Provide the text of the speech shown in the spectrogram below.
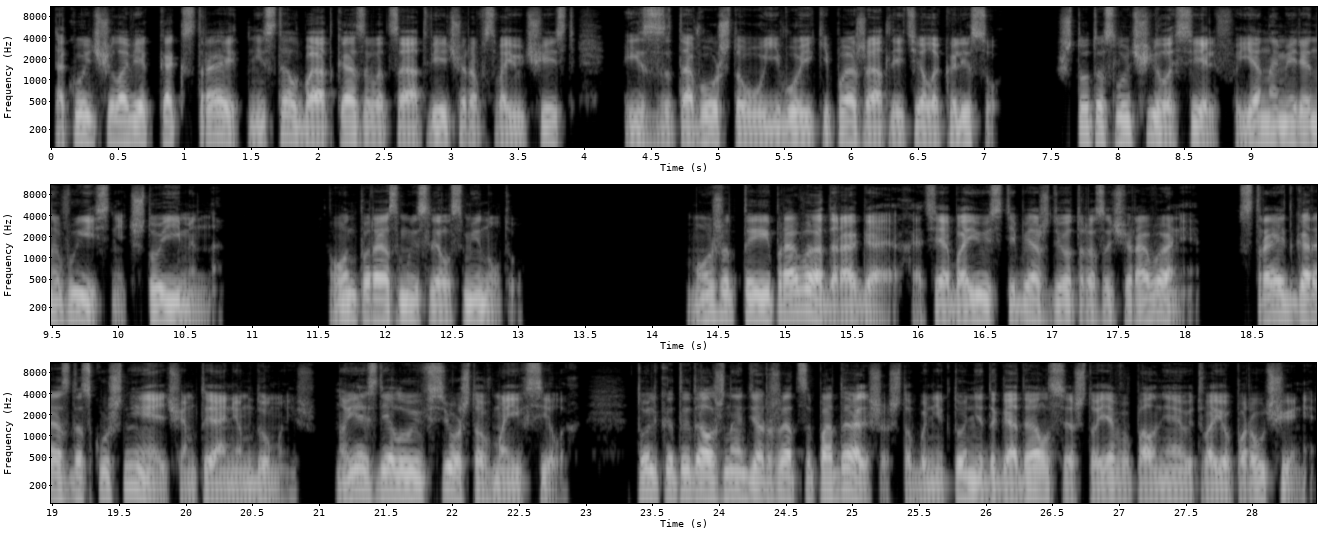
Такой человек, как Страйт, не стал бы отказываться от вечера в свою честь из-за того, что у его экипажа отлетело колесо. Что-то случилось, эльф, я намерена выяснить, что именно. Он поразмыслил с минуту. «Может, ты и права, дорогая, хотя, боюсь, тебя ждет разочарование. Страйт гораздо скучнее, чем ты о нем думаешь, но я сделаю все, что в моих силах. Только ты должна держаться подальше, чтобы никто не догадался, что я выполняю твое поручение.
